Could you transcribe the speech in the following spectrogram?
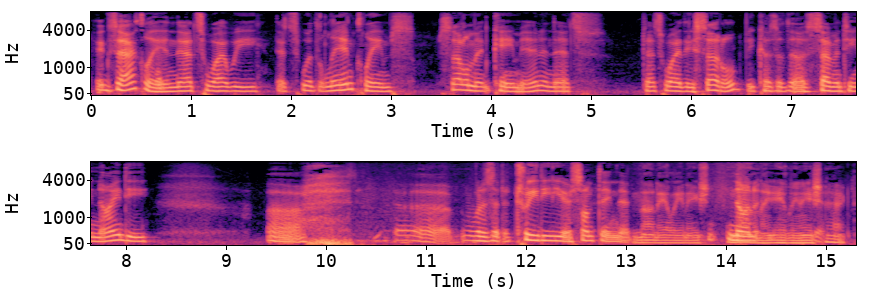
exactly, and that's why we that's where the land claims settlement came in, and that's that's why they settled because of the 1790. Uh, uh, what is it? A treaty or something that non-alienation, Non- non-alienation Act.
